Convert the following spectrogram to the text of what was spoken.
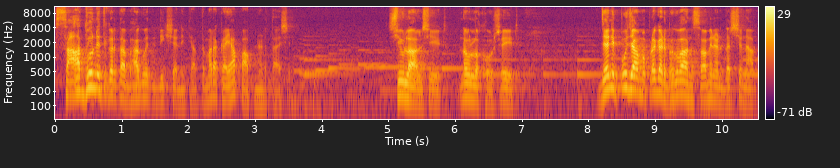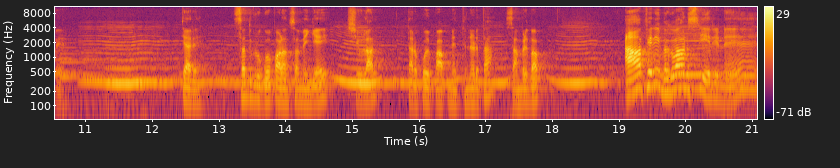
સાધુ નથી કરતા ભાગવતી દીક્ષા નથી આપતા મારા કયા પાપ નડતા હશે શિવલાલ શેઠ નવલખો શેઠ જેની પૂજામાં પ્રગટ ભગવાન સ્વામિનારાયણ દર્શન આપે. ત્યારે સદગુરુ ગોપાલ સ્વામી કહે, શિવલાલ, તારો કોઈ પાપ નથી નડતા. સાંભળ બાપ. આ ફેરી ભગવાન શ્રી હરિને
